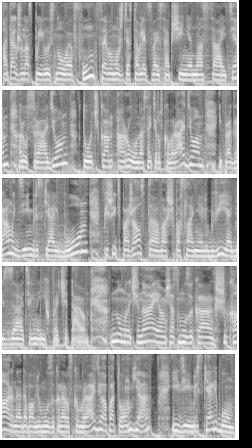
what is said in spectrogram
а также у нас появилась новая функция. Вы можете оставлять свои сообщения на сайте rusradio.ru, на сайте русского радио и программы «Дембельский альбом». Пишите, пожалуйста, ваши послания любви, я обязательно их прочитаю. Ну, мы начинаем. Сейчас музыка шикарная, добавлю музыка на русском радио, а потом я и дембельский альбом,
